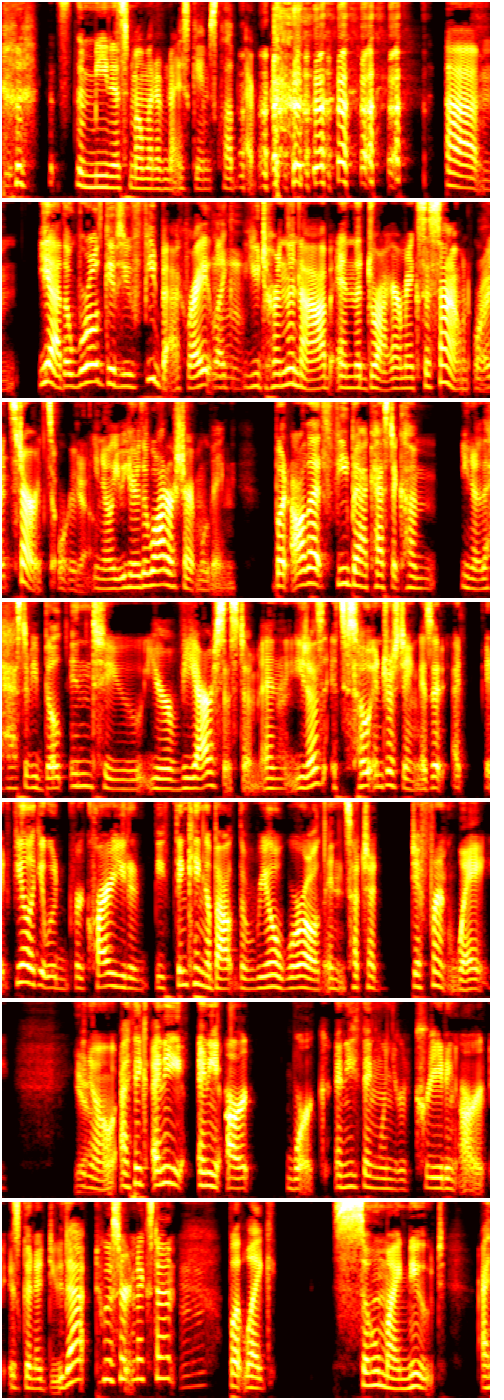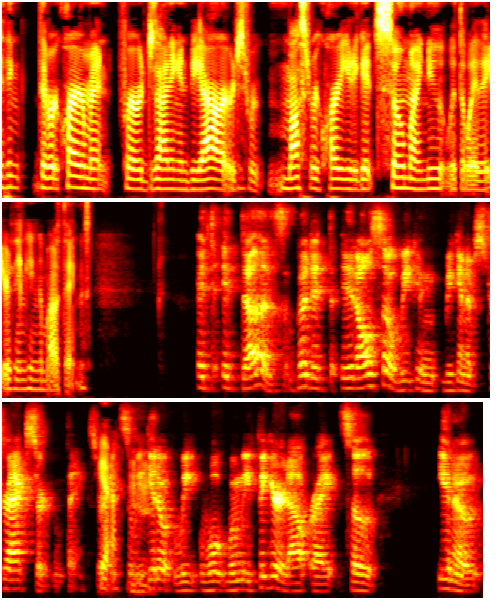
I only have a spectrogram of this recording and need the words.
it's the meanest moment of Nice Games Club ever. um yeah the world gives you feedback right like Mhm. you turn the knob and the dryer makes a sound or Right. it starts or Yeah. you know you hear the water start moving but all that feedback has to come you know that has to be built into your VR system and Right. you just it's so interesting is it I, it feel like it would require you to be thinking about the real world in such a different way Yeah. you know i think any any art work anything when you're creating art is going to do that to a certain extent Mhm. but like so minute. I think the requirement for designing in VR just re- must require you to get so minute with the way that you're thinking about things. It it does, but it it also we can we can abstract certain things, right? Yeah. So we Mhm. get a, we well, when we figure it out, right? So you know,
